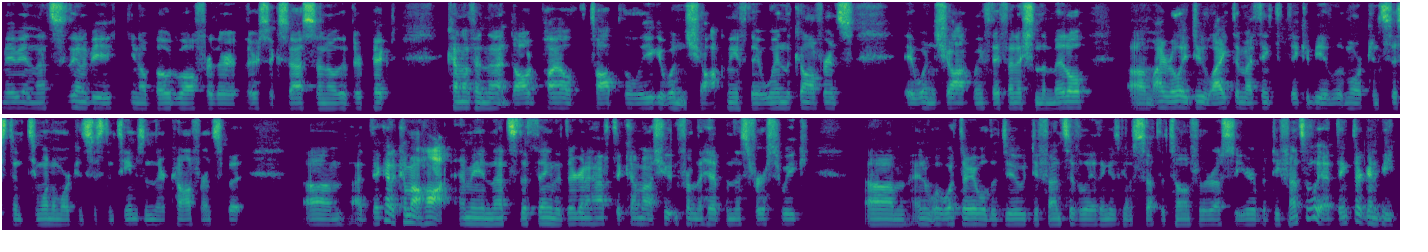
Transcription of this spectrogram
maybe, and that's going to be, you know, bode well for their their success. I know that they're picked kind of in that dog pile at the top of the league. It wouldn't shock me if they win the conference. It wouldn't shock me if they finish in the middle. Um, I really do like them. I think that they could be a little more consistent to one of the more consistent teams in their conference, but um, they got to come out hot. I mean, that's the thing that they're going to have to come out shooting from the hip in this first week. Um, and what they're able to do defensively, I think, is going to set the tone for the rest of the year. But defensively, I think they're going to be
